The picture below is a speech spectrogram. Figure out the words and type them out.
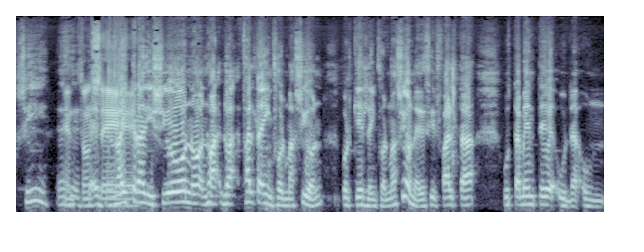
Sí, es- es- Entonces- no hay tradición, no, no- no- falta de información, porque es la información, es decir, falta justamente una- un,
